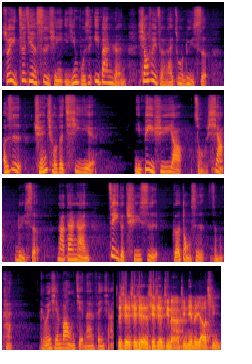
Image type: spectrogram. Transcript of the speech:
所以这件事情已经不是一般人消费者来做绿色，而是全球的企业，你必须要走向绿色。那当然，这个趋势，葛董事怎么看？可不可以先帮我们简单分享？谢谢，谢谢，谢谢金娜今天的邀请，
